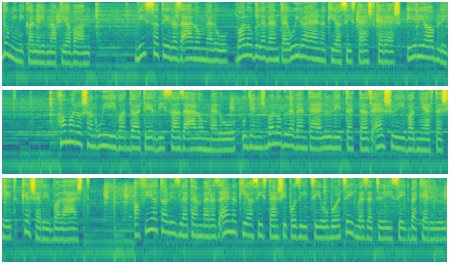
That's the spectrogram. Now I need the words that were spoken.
Dominika névnapja van. Visszatér az álommeló, Balog Levente újra elnöki asszisztenst keres, írja a Blick. Hamarosan új évaddal tér vissza az álommeló, ugyanis Balog Levente előléptette az első évad nyertesét, Keserű Balást. A fiatal üzletember az elnöki asszisztensi pozícióból cégvezetői székbe kerül.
